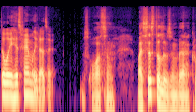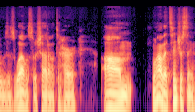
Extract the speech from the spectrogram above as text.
the way his family does it. It's awesome. My sister lives in Veracruz as well, so shout out to her. Um, wow, that's interesting.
